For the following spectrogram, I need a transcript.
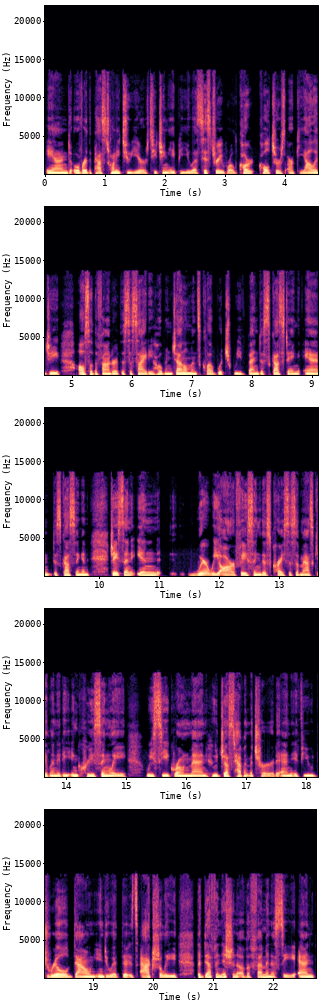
And over the past 22 years, teaching AP US history, world cultures, archaeology, also the founder of the Society Hoban Gentlemen's Club, which we've been discussing and discussing. And Jason, in where we are facing this crisis of masculinity, increasingly we see grown men who just haven't matured. And if you drill down into it, it's actually the definition of effeminacy and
